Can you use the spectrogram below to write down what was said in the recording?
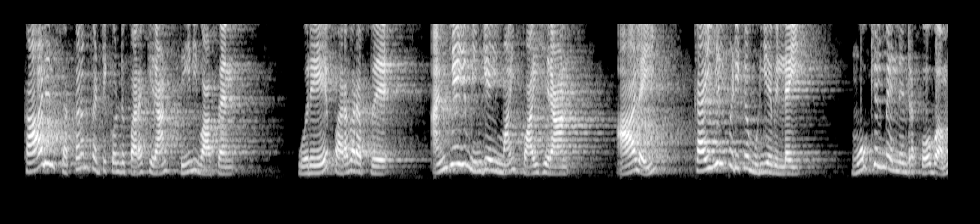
காலில் சக்கரம் கட்டிக்கொண்டு பறக்கிறான் சீனிவாசன். ஒரே பரபரப்பு. அங்கேயும் இங்கேயுமாய் பாய்கிறான். ஆளை கையில் பிடிக்க முடியவில்லை. மூக்கில் மேல் நின்ற கோபம்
